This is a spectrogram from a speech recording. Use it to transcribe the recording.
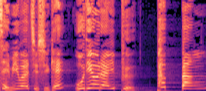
재미와 지식의 오디오 라이프. 팝빵!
